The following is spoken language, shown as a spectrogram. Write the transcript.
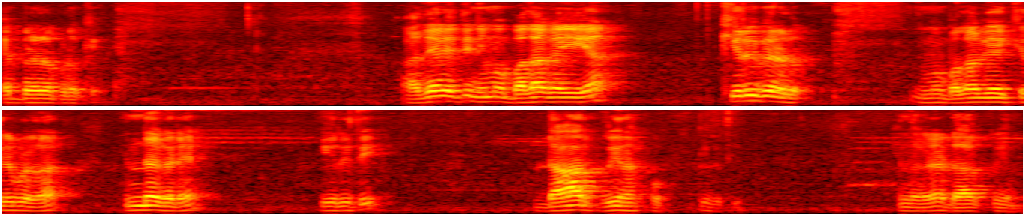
ಹೆಬ್ಬೆರಳ ಬುಡಕ್ಕೆ. ಅದೇ ರೀತಿ ನಿಮ್ಮ ಬಲಗೈಯ ಕಿರುಬೆರಳು. ನಿಮ್ಮ ಬಲಗೈಯ ಕಿರುಬೆರಳ ಹಿಂದಗಡೆ ಈ ರೀತಿ ಡಾರ್ಕ್ ಗ್ರೀನ್ ಹಾಕ್ಬೇಕು, ಈ ರೀತಿ. ಹಿಂದಗಡೆ ಡಾರ್ಕ್ ಗ್ರೀನ್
